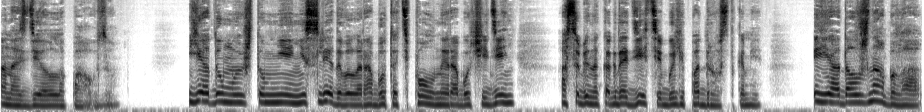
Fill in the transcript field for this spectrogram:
Она сделала паузу. Я думаю, что мне не следовало работать полный рабочий день, особенно когда дети были подростками. Я должна была,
